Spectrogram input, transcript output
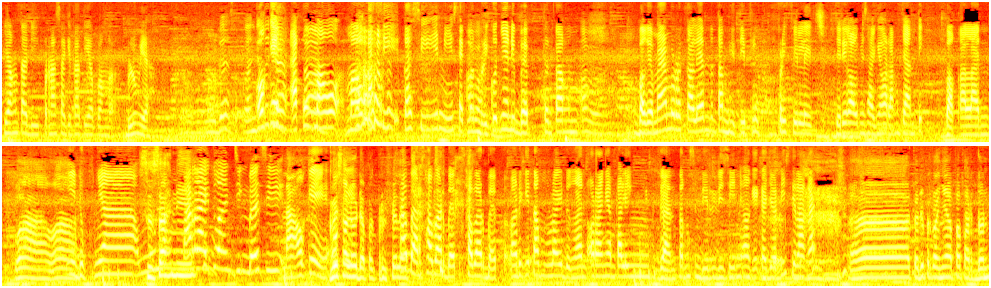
Yang tadi pernah sakit hati apa enggak? Belum ya? Udah lanjut Oke, aja. aku Ah. mau mau kasih kasih ini segmen berikutnya nih Beb tentang Apa? Bagaimana menurut kalian tentang beauty pri- privilege. Jadi kalau misalnya orang cantik bakalan wah wah hidupnya susah nih Parah itu anjing banget sih. Nah, oke. gue oke. selalu dapat privilege Sabar, sabar Beb, sabar Beb. Mari kita mulai dengan orang yang paling ganteng sendiri di sini. Oke, Kak Jordi silakan. Eh, tadi pertanyaan apa pardon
